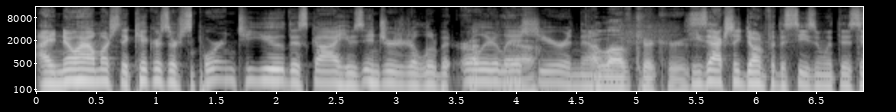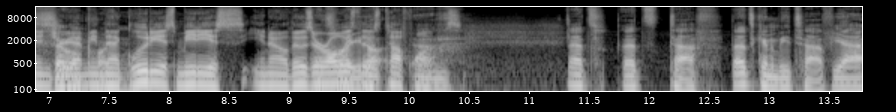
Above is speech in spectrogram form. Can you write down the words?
I know how much the kickers are important to you. This guy, he was injured a little bit uh, earlier uh, yeah. last year, and now I love kickers. He's actually done for the season with this injury. So I mean, that gluteus medius, you know, those are that's always those tough uh, ones. That's that's tough. That's going to be tough. Yeah,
